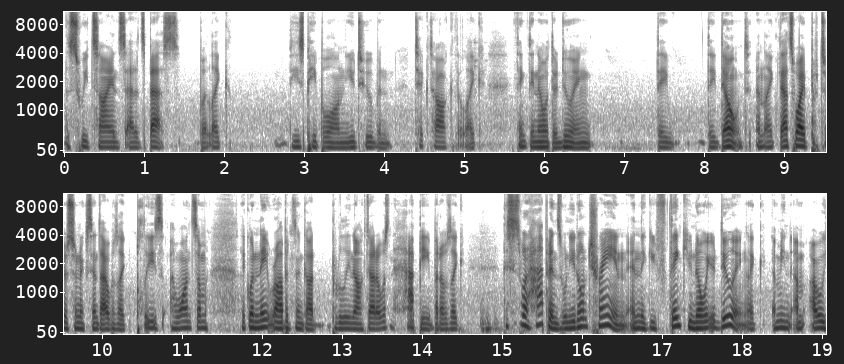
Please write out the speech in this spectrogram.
the sweet science at its best. But like these people on YouTube and TikTok that like think they know what they're doing, they they don't. And like that's why to a certain extent I was like, please, I want some like when Nate Robinson got brutally knocked out, I wasn't happy, but I was like, this is what happens when you don't train and like you think you know what you're doing. Like I mean, um, are we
